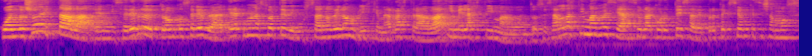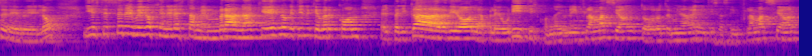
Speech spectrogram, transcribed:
cuando yo estaba en mi cerebro de tronco cerebral, era como una suerte de gusano de lombriz que me arrastraba y me lastimaba. Entonces, al lastimarme se hace una corteza de protección que se llamó cerebelo y este cerebelo genera esta membrana que es lo que tiene que ver con el pericardio, la pleuritis, cuando hay una inflamación, todo lo terminado en itis hace inflamación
